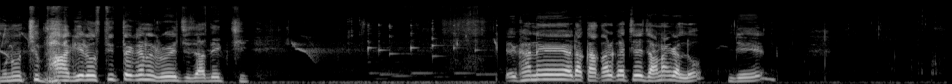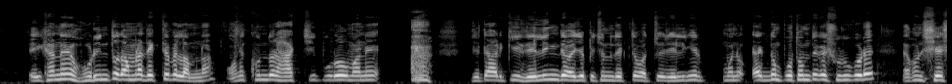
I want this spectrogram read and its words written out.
মনে হচ্ছে বাঘের অস্তিত্ব এখানে রয়েছে, যা দেখছি। এখানে একটা কাকার কাছে জানা গেল যে, এইখানে হরিণ তো আমরা দেখতে পেলাম না। অনেকক্ষণ ধরে হাঁটছি, পুরো মানে যেটা আর কি রেলিং দেওয়া যে পেছনে দেখতে পাচ্ছ রেলিংয়ের মানে একদম প্রথম থেকে শুরু করে এখন শেষ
